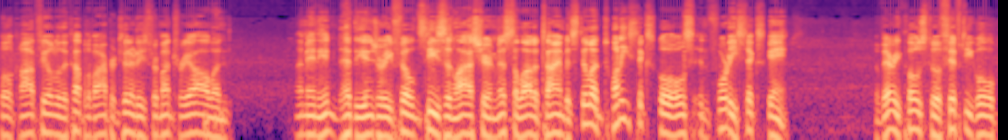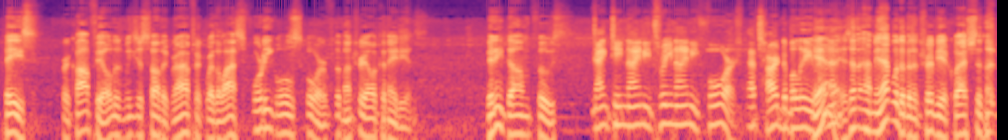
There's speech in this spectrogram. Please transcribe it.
Cole Caufield with a couple of opportunities for Montreal, and I mean, he had the injury filled season last year and missed a lot of time, but still had 26 goals in 46 games. Very close to a 50 goal pace for Caufield, and we just saw the graphic where the last 40 goals scored for the Montreal Canadiens. Vinny Damphousse. 1993-94. That's hard to believe. Yeah, isn't it? isn't it? I mean, that would have been a trivia question that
